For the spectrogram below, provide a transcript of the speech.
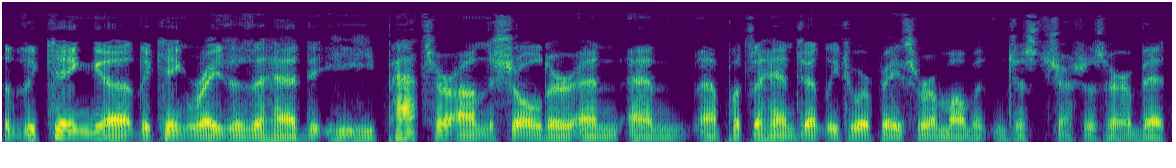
The king, uh, the king raises a head. He, he pats her on the shoulder and, and, uh, puts a hand gently to her face for a moment and just shushes her a bit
